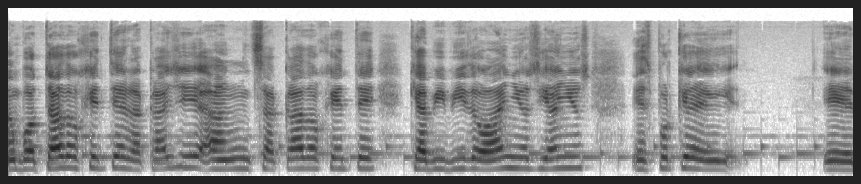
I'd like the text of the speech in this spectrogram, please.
han botado gente a la calle, han sacado gente que ha vivido años y años, es porque eh,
